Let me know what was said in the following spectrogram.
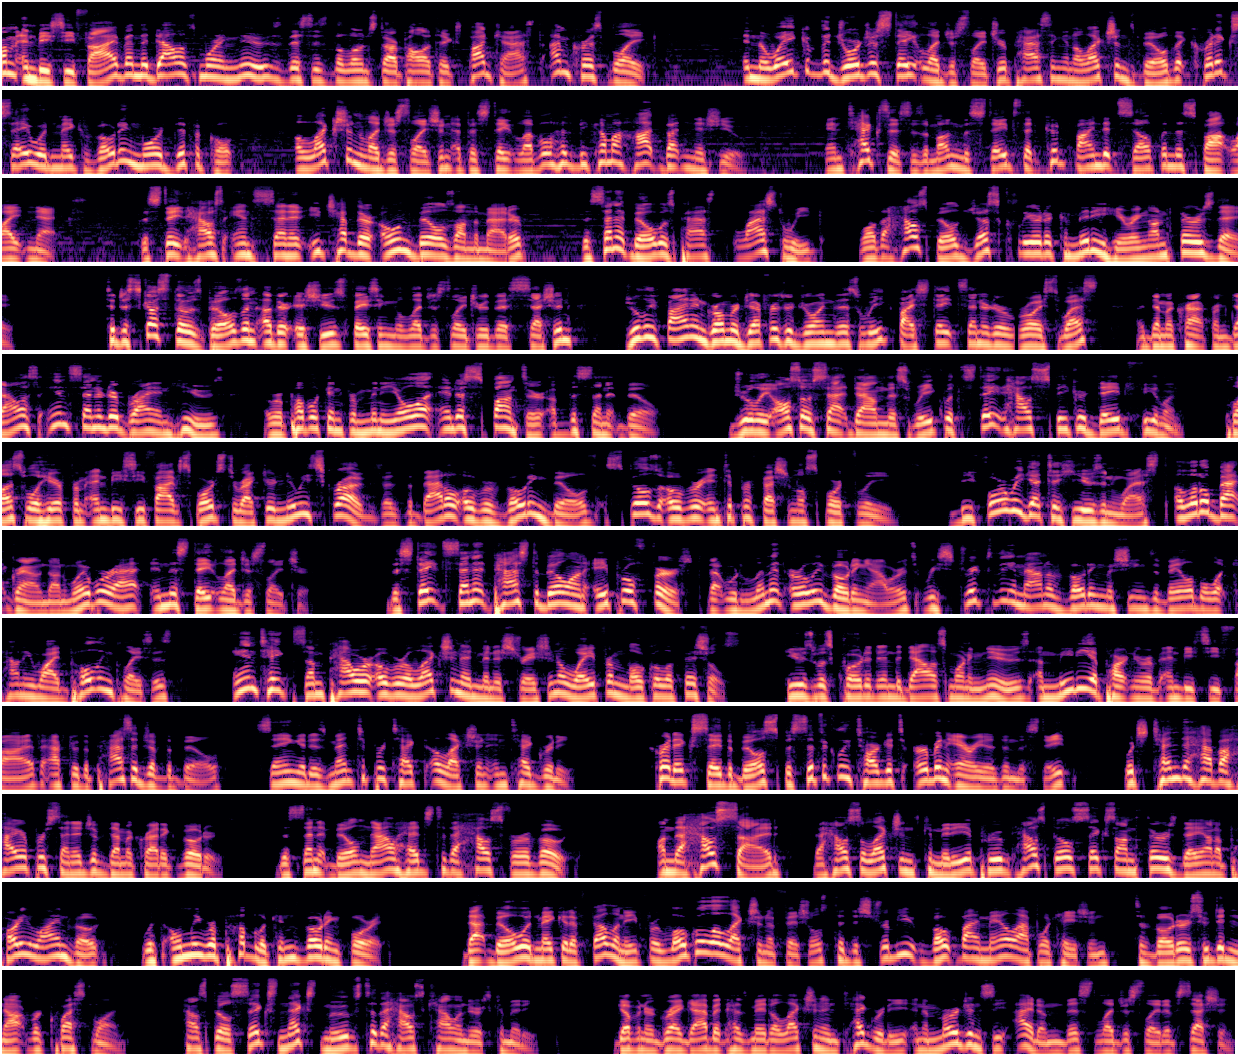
From NBC5 and the Dallas Morning News, this is the Lone Star Politics Podcast. I'm Chris Blake. In the wake of the Georgia state legislature passing an elections bill that critics say would make voting more difficult, election legislation at the state level has become a hot button issue. And Texas is among the states that could find itself in the spotlight next. The state House and Senate each have their own bills on the matter. The Senate bill was passed last week, while the House bill just cleared a committee hearing on Thursday. To discuss those bills and other issues facing the legislature this session, Julie Fine and Gromer Jeffers are joined this week by State Senator Royce West, a Democrat from Dallas, and Senator Bryan Hughes, a Republican from Mineola and a sponsor of the Senate bill. Julie also sat down this week with State House Speaker Dade Phelan. Plus, we'll hear from NBC5 sports director Newy Scruggs as the battle over voting bills spills over into professional sports leagues. Before we get to Hughes and West, a little background on where we're at in the state legislature. The state Senate passed a bill on April 1st that would limit early voting hours, restrict the amount of voting machines available at countywide polling places, and take some power over election administration away from local officials. Hughes was quoted in the Dallas Morning News, a media partner of NBC5, after the passage of the bill, saying it is meant to protect election integrity. Critics say the bill specifically targets urban areas in the state, which tend to have a higher percentage of Democratic voters. The Senate bill now heads to the House for a vote. On the House side, the House Elections Committee approved House Bill 6 on Thursday on a party line vote with only Republicans voting for it. That bill would make it a felony for local election officials to distribute vote by mail applications to voters who did not request one. House Bill 6 next moves to the House Calendars Committee. Governor Greg Abbott has made election integrity an emergency item this legislative session.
